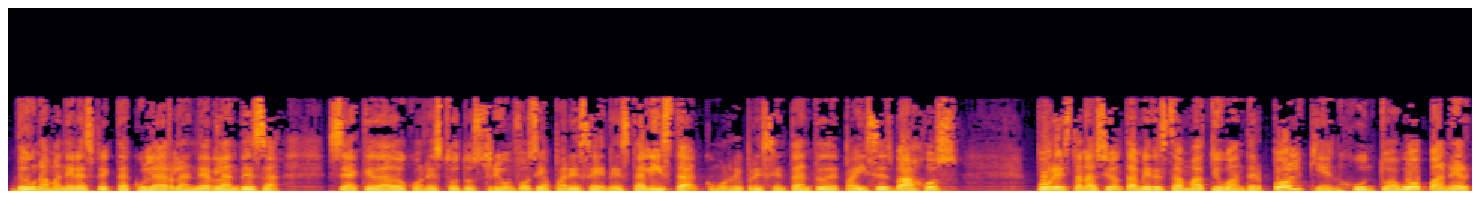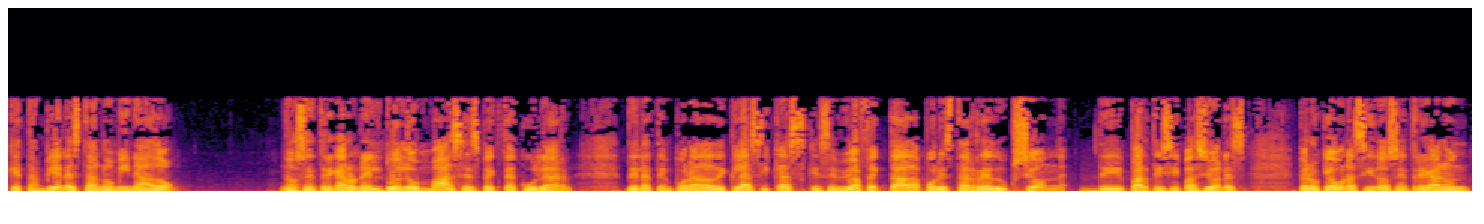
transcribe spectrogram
de una manera espectacular. La neerlandesa se ha quedado con estos dos triunfos y aparece en esta lista como representante de Países Bajos. Por esta nación también está Matthew Van der Poel, quien junto a Bob Banner, que también está nominado, nos entregaron el duelo más espectacular de la temporada de clásicas que se vio afectada por esta reducción de participaciones, pero que aún así nos entregaron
